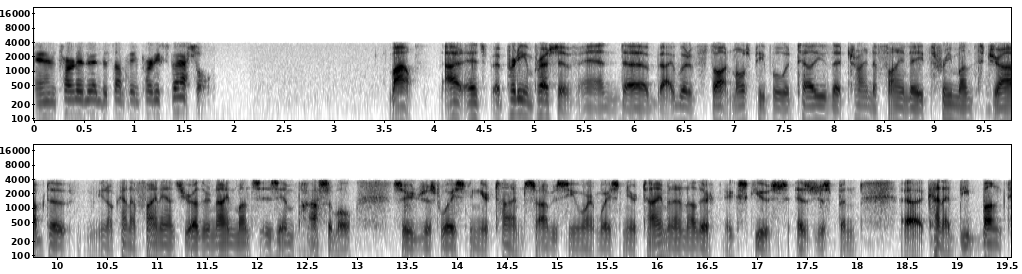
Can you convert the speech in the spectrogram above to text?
and turn it into something pretty special. Wow. Uh, it's pretty impressive, and uh, I would have thought most people would tell you that trying to find a three-month job to, you know, kind of finance your other nine months is impossible. So you're just wasting your time. So obviously you weren't wasting your time, and another excuse has just been uh, kind of debunked.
